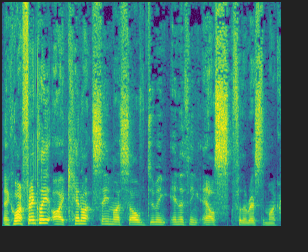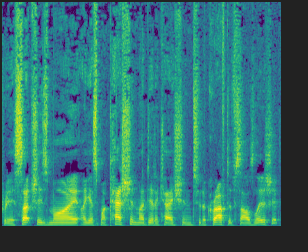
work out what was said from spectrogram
And quite frankly, I cannot see myself doing anything else for the rest of my career. Such is my, I guess, my passion, my dedication to the craft of sales leadership.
